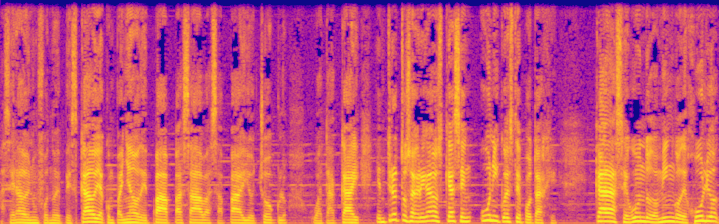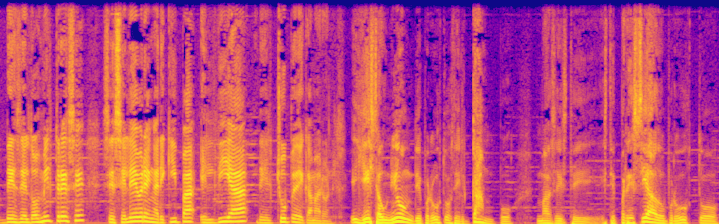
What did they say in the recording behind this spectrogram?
macerado en un fondo de pescado y acompañado de papas, habas, zapallo, choclo, huatacay, entre otros agregados que hacen único este potaje cada segundo domingo de julio desde el 2013 se celebra en Arequipa el Día del Chupe de Camarones. Y esta unión de productos del campo, más este, este preciado producto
